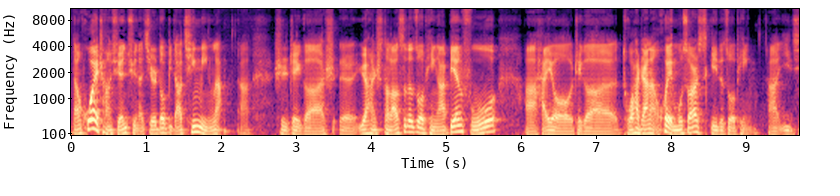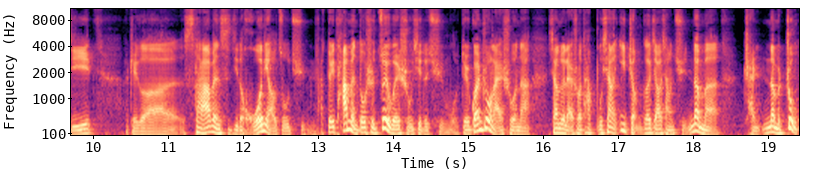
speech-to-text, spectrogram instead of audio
但户外场选曲呢，其实都比较亲民了啊。是这个是呃约翰施特劳斯的作品啊，蝙蝠啊，还有这个图画展览会穆索尔斯基的作品啊，以及这个斯特拉文斯基的火鸟组曲啊，对他们都是最为熟悉的曲目。对观众来说呢，相对来说它不像一整个交响曲那么。沉那么重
